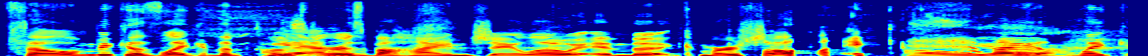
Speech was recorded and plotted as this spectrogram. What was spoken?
film because like the poster Yeah. is behind J Lo in the commercial. Like Oh, yeah. I, like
